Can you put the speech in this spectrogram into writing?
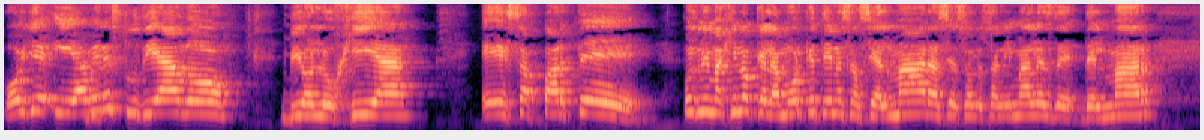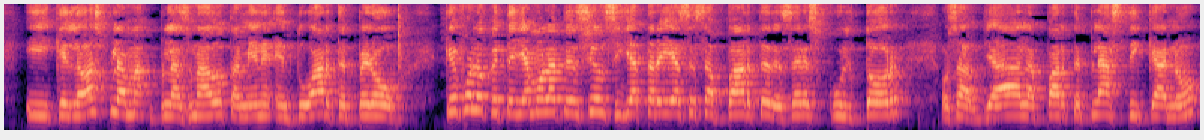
Oye, y haber estudiado biología, esa parte, pues me imagino que el amor que tienes hacia el mar, hacia los animales del mar, y que lo has plasmado también en, tu arte, pero ¿qué fue lo que te llamó la atención si ya traías esa parte de ser escultor, o sea, ya la parte plástica, ¿no?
